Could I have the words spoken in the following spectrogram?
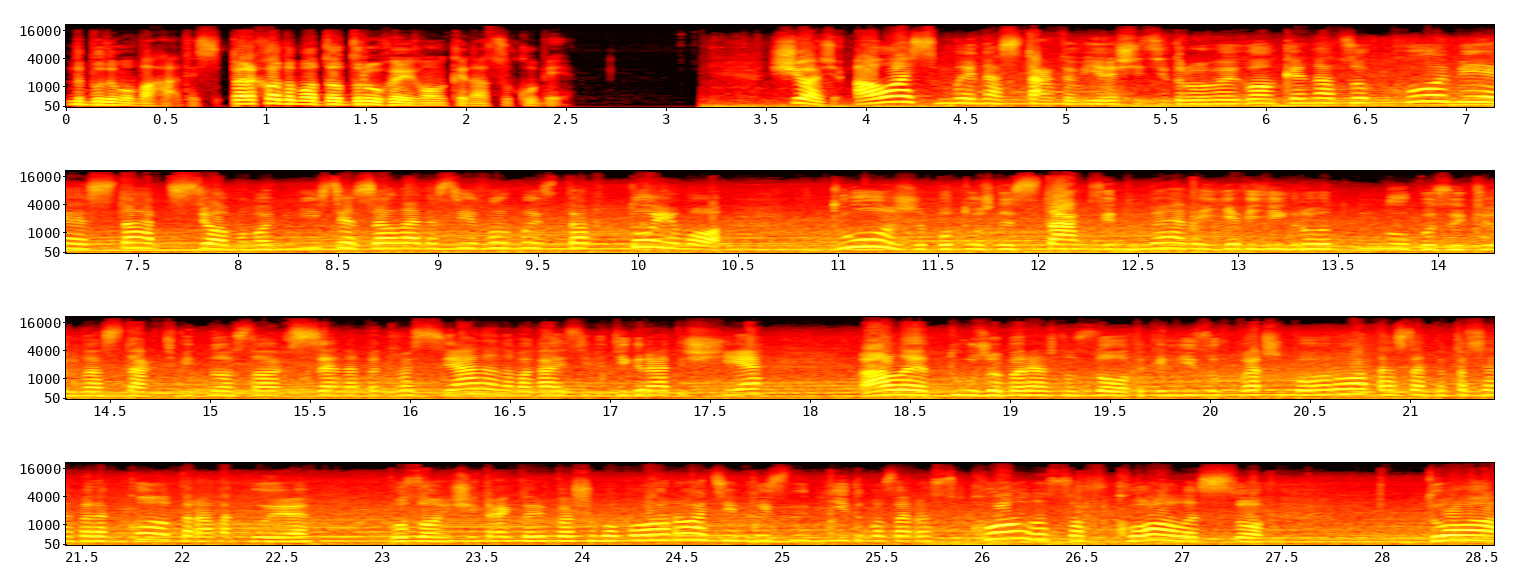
не будемо вагатись. Переходимо до другої гонки на Цукубі. Що ж, а ось ми на стартовій решітці другої гонки на Цукубі. Старт сьомого місця, зелене світло, ми стартуємо. Дуже потужний старт від мене. Я відіграю одну позицію на старті відносно Арсена Петросяна, намагаюся відіграти ще. Але дуже обережно знову таки лізу в перший поворот. Арсен Петросян мене контратакує по зовнішній траєкторії в першому повороті. Ми з ним їдемо зараз колесо в колесо до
